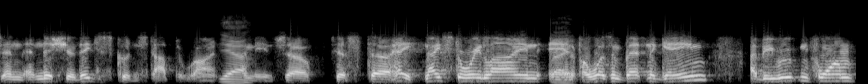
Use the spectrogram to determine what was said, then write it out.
and and this year they just couldn't stop the run. Yeah. I mean, so just uh, hey, nice storyline. And Right. if I wasn't betting a game, I'd be rooting for them,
